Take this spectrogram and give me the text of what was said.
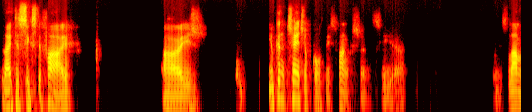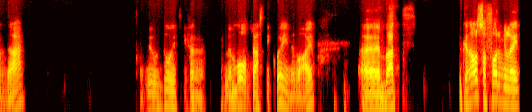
1965. I you can change, of course, these functions here. This lambda. We will do it even in a more drastic way in a while. Uh, but you can also formulate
